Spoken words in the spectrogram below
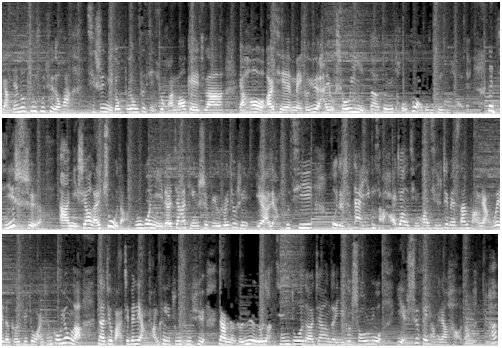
两边都租出去的话，其实你都不用自。己去还 mortgage 啦，然后而且每个月还有收益，那对于投资来说是非常好的。那即使啊你是要来住的，如果你的家庭是比如说就是呀两夫妻，或者是带一个小孩这样的情况，其实这边三房两卫的格局就完全够用了。那就把这边两房可以租出去，那每个月有两千多的这样的一个收入也是非常非常好的。好，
